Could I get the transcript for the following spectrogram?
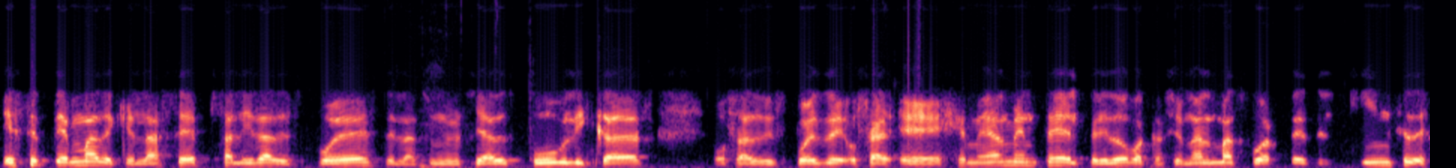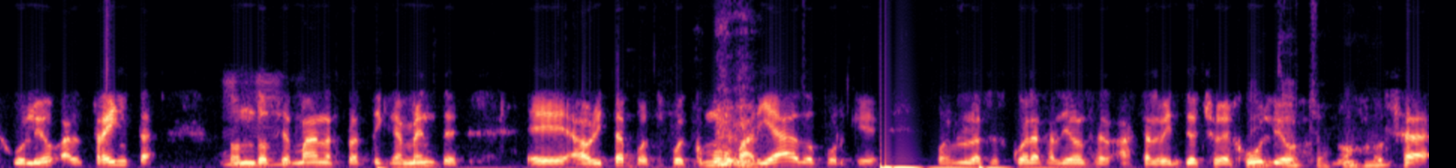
este tema de que la SEP saliera después de las universidades públicas, o sea, después de, o sea, eh, generalmente el periodo vacacional más fuerte es del 15 de julio al 30, son dos semanas prácticamente. Eh, ahorita pues fue como variado porque, por ejemplo, las escuelas salieron hasta el 28 de julio, 28, ¿no? O sea,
